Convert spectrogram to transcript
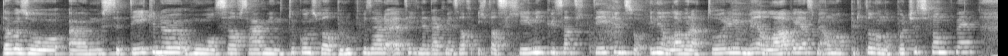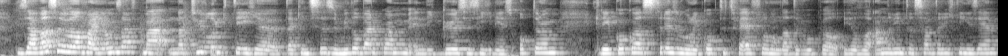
dat we zo uh, moesten tekenen hoe we onszelf zagen in de toekomst, welk beroep we zouden uittekenen. Dat ik mezelf echt als chemicus had getekend, zo in een laboratorium, met een labojas, met allemaal pruttelende potjes rond mij. Dus dat was er wel van jongs af. Maar natuurlijk, tegen dat ik in zesde middelbaar kwam en die keuze zich ineens opdrong, kreeg ik ook wel stress. Begon ik ook te twijfelen, omdat er ook wel heel veel andere interessante richtingen zijn.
